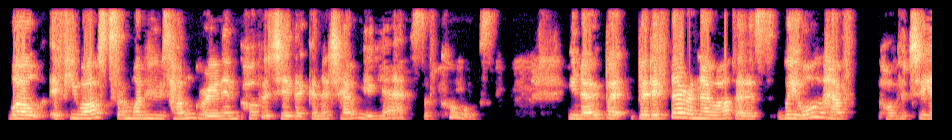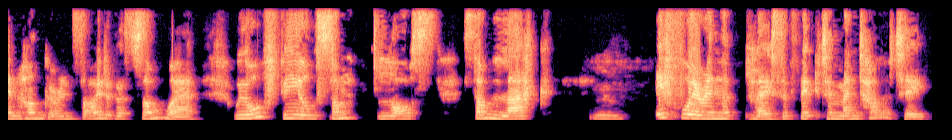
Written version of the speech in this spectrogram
Well, if you ask someone who's hungry and in poverty, they're going to tell you yes, of course. You know, but but if there are no others, we all have poverty and hunger inside of us somewhere. We all feel some loss, some lack, mm. If we're in the place of victim mentality.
